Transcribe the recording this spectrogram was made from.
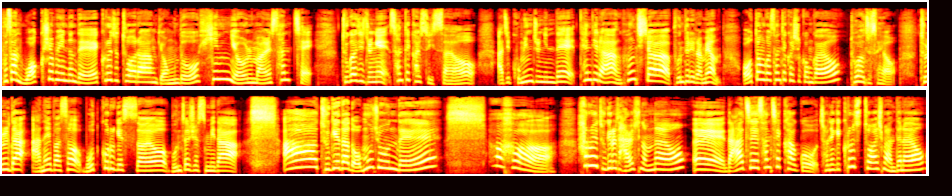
부산 워크숍에 있는데 크루즈 투어랑 영도 흰 여울마을 산책 두 가지 중에 선택할 수 있어요. 아직 고민 중인데 텐디랑 흥취자 분들이라면 어떤 걸 선택하실 건가요? 도와주세요. 둘 다 안 해봐서 못 고르겠어요. 문자 주셨습니다. 아, 두 개 다 너무 좋은데. 하하. 하루에 두 개를 다 할 순 없나요? 예, 낮에 산책하고 저녁에 크루즈 투어 하시면 안 되나요?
